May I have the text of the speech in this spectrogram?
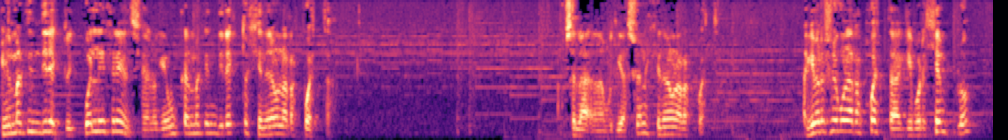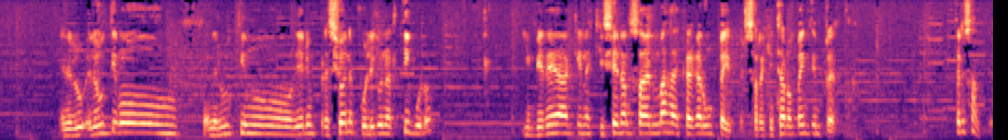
Es el marketing directo. ¿Y cuál es la diferencia? Lo que busca el marketing directo es generar una respuesta. O sea, la, la motivación es generar una respuesta. ¿A qué me refiero con una respuesta? Que, por ejemplo, en el, último, en el último diario Impresiones publiqué un artículo y invité a quienes quisieran saber más a descargar un paper. Se registraron 20 imprentas. Interesante.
